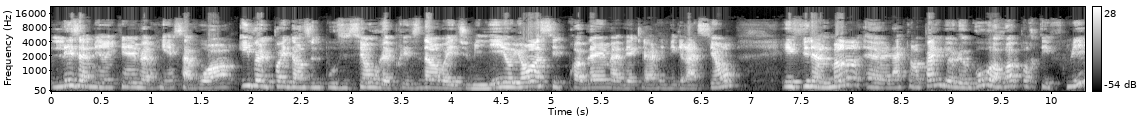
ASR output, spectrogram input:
Les Américains veulent rien savoir. Ils veulent pas être dans une position où le président va être humilié. Ils ont assez de problèmes avec leur immigration. Et finalement, euh, la campagne de Legault aura porté fruit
